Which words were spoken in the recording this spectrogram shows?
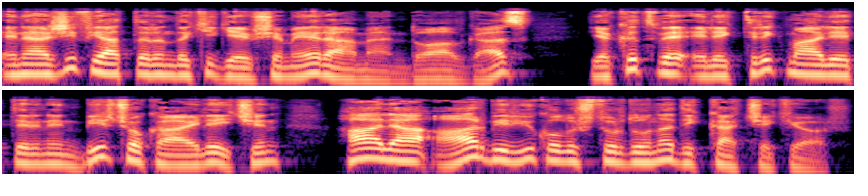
enerji fiyatlarındaki gevşemeye rağmen doğalgaz, yakıt ve elektrik maliyetlerinin birçok aile için hala ağır bir yük oluşturduğuna dikkat çekiyor.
